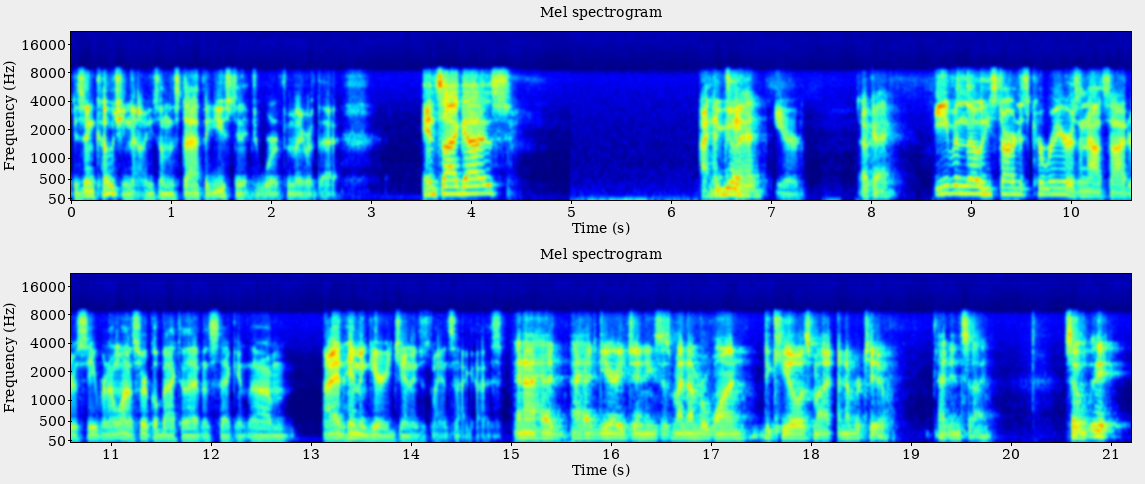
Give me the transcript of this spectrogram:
is in coaching now. He's on the staff at Houston. If you weren't familiar with that, inside guys, I had you go ahead here. Okay. Even though he started his career as an outside receiver, and I want to circle back to that in a second. Um, I had him and Gary Jennings as my inside guys. And I had I had Gary Jennings as my number one. Daikiel as my number two at inside. So it,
